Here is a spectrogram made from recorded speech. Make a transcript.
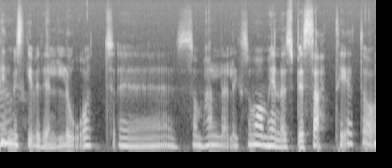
till och med skrivit en låt eh, som handlar liksom om hennes besatthet av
